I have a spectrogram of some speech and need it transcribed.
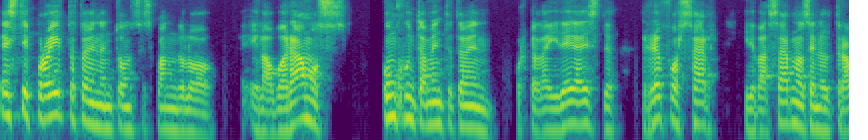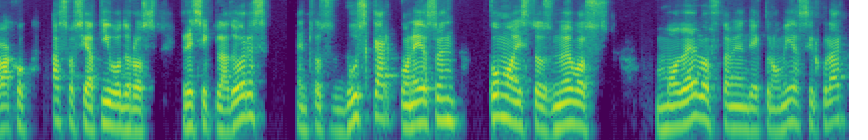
este proyecto también entonces, cuando lo elaboramos conjuntamente también, porque la idea es de reforzar y de basarnos en el trabajo asociativo de los recicladores, entonces buscar con eso cómo estos nuevos modelos también de economía circular,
